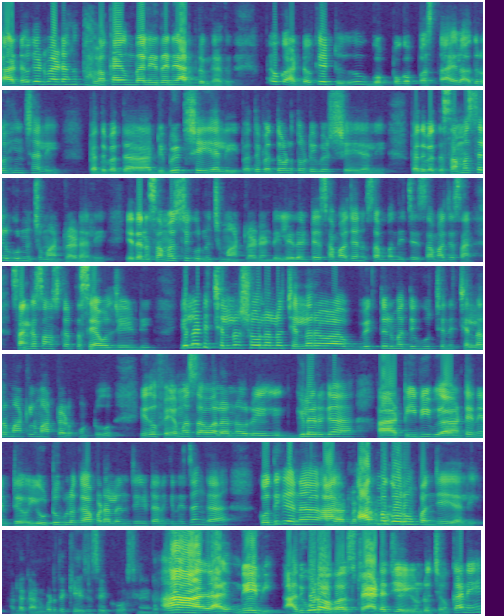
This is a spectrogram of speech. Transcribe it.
అడ్వకేట్ మేడం తలకాయ ఉందా లేదని అర్థం కాదు. ఒక అడ్వకేట్ గొప్ప గొప్ప స్థాయిలో అధిరోహించాలి. పెద్ద పెద్ద డిబేట్స్ చేయాలి. పెద్ద పెద్ద వాళ్ళతో డిబేట్స్ చేయాలి. పెద్ద పెద్ద సమస్యల గురించి మాట్లాడాలి. ఏదైనా సమస్య గురించి మాట్లాడండి. లేదంటే సమాజానికి సంబంధించి సమాజ సంఘ సంస్కృత సేవలు చేయండి. ఇలాంటి చిల్లర షోలలో చిల్లర వ్యక్తుల మధ్య కూర్చొని చిల్లర మాటలు మాట్లాడుకుంటూ ఏదో ఫేమస్ అవ్వాలనో రెగ్యులర్గా ఆ టీవీ అంటే నేను యూట్యూబ్లో కాపాడాలని చేయడానికి నిజంగా కొద్దిగా ఆత్మగౌరవం పనిచేయాలి. అట్లా కనబడితే కేసెస్ ఎక్కువ వస్తున్నాయి మేబీ అది కూడా ఒక స్ట్రాటజీ అయి ఉండొచ్చు. కానీ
